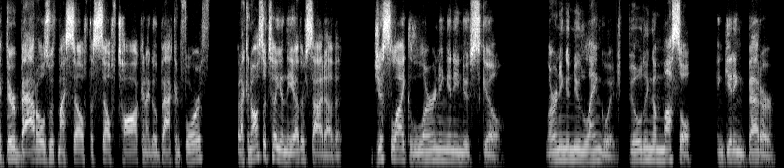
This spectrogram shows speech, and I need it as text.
Like there are battles with myself, the self talk, and I go back and forth. But I can also tell you on the other side of it, just like learning any new skill, learning a new language, building a muscle, and getting better,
